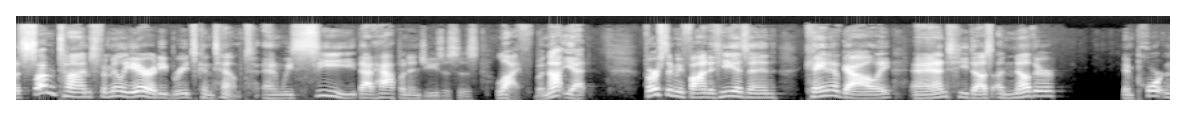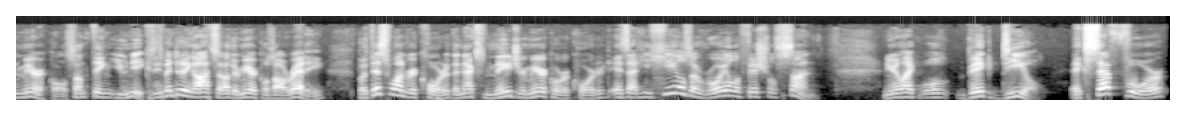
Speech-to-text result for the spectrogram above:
but sometimes familiarity breeds contempt, and we see that happen in Jesus' life, but not yet. First thing we find is he is in Cana of Galilee, and he does another important miracle, something unique, because he's been doing lots of other miracles already. But this one recorded, the next major miracle recorded, is that he heals a royal official's son. And you're like, well, big deal. Except for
